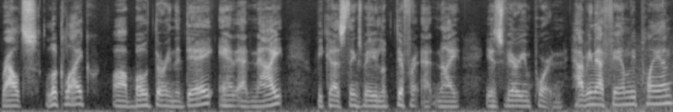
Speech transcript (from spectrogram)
routes look like, uh, both during the day and at night, because things may look different at night, is very important. Having that family plan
